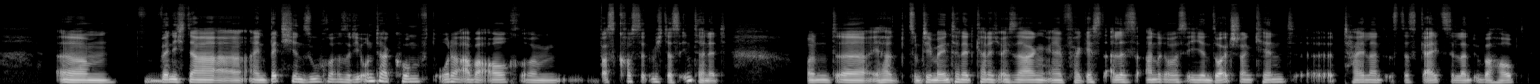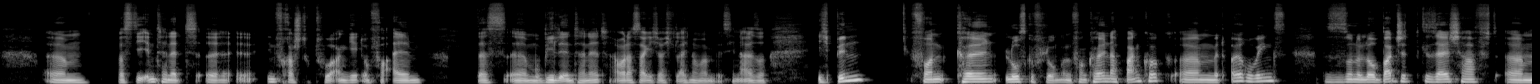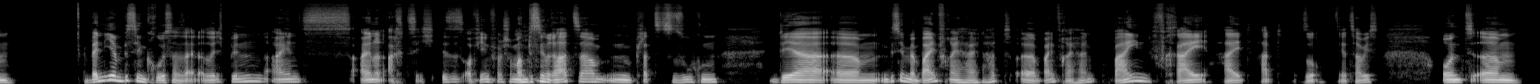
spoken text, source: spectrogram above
ähm, wenn ich da ein Bettchen suche, also die Unterkunft oder aber auch, ähm, was kostet mich das Internet? Und äh, ja, zum Thema Internet kann ich euch sagen, äh, vergesst alles andere, was ihr hier in Deutschland kennt. Äh, Thailand ist das geilste Land überhaupt, ähm, was die Internetinfrastruktur äh, angeht und vor allem das äh, mobile Internet. Aber das sage ich euch gleich noch mal ein bisschen. Also, ich bin von Köln losgeflogen und von Köln nach Bangkok ähm, mit Eurowings. Das ist so eine Low-Budget-Gesellschaft. Ähm, wenn ihr ein bisschen größer seid, also ich bin 1,81, ist es auf jeden Fall schon mal ein bisschen ratsam, einen Platz zu suchen, der ähm, ein bisschen mehr Beinfreiheit hat, äh, Beinfreiheit, Beinfreiheit hat. So, jetzt habe ich's. Und ähm,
